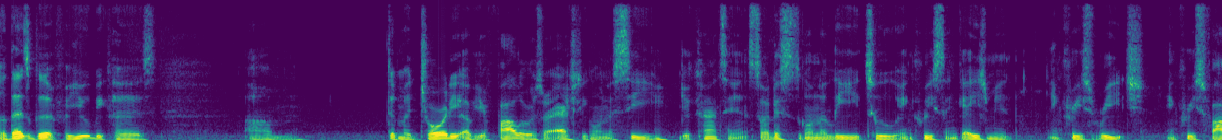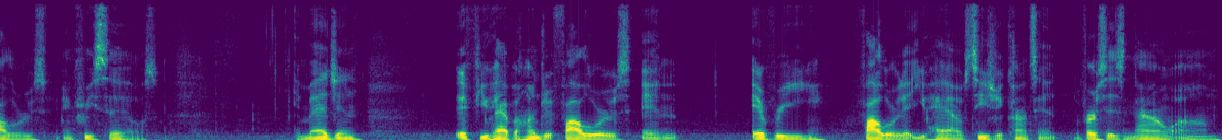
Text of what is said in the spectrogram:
So that's good for you because um, the majority of your followers are actually going to see your content. So this is going to lead to increased engagement, increased reach, increased followers, increased sales. Imagine if you have a hundred followers and every follower that you have sees your content versus now um,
